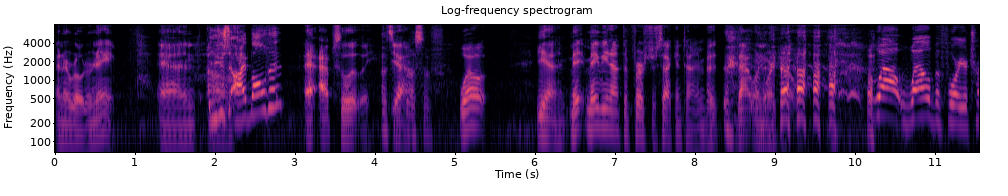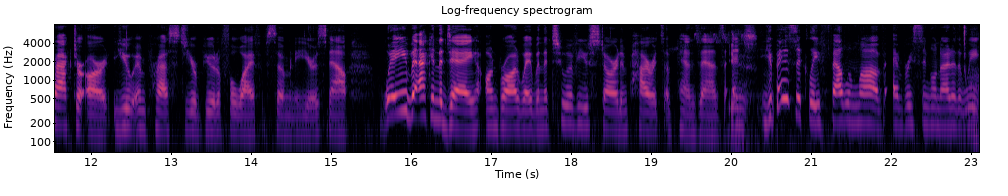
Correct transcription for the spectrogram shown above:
and I wrote her name. And You just um, eyeballed it? a- absolutely. That's yeah. impressive. Well, yeah, may, maybe not the first or second time, but that one worked out. well. well, well before your tractor art, you impressed your beautiful wife of so many years now. Way back in the day on Broadway when the two of you starred in Pirates of Penzance. And you basically fell in love every single night of the week.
